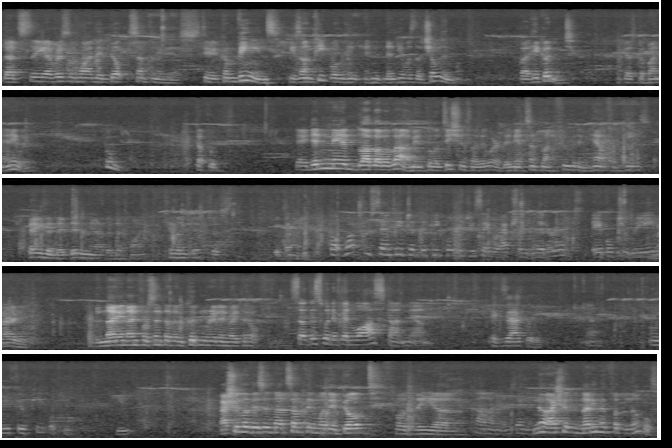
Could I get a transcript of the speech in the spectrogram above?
That's the uh, reason why they built something like this to convenience his own people, and, and then he was the chosen one. But he couldn't because Kapan anyway. Boom, kaput. They didn't need blah blah blah blah. I mean, politicians like they were, they need something like food and health and peace, things that they didn't have at that point. Kingdomship just good time. But what percentage of the people did you say were actually literate, able to read? Ninety. The 99% of them couldn't read and write at all. So this would have been lost on them. Exactly. Yeah. Only few people can. Actually, this is not something what they built for the. Uh, Commoners, anyway. no, actually, not even for the nobles.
